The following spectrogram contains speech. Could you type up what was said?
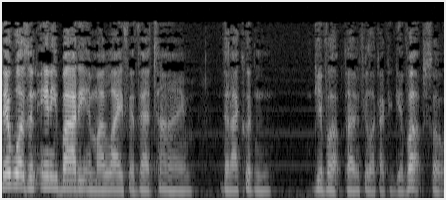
there wasn't anybody in my life at that time that I couldn't give up. That I didn't feel like I could give up. So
